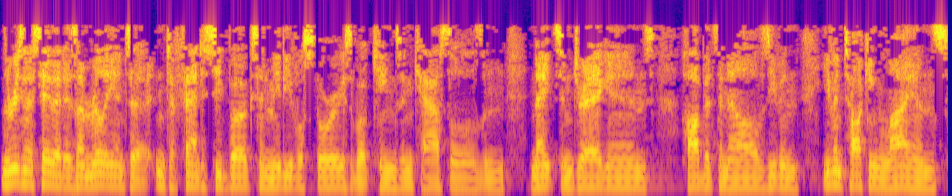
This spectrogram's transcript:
the reason I say that is I'm really into into fantasy books and medieval stories about kings and castles and knights and dragons, hobbits and elves, even even talking lions.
